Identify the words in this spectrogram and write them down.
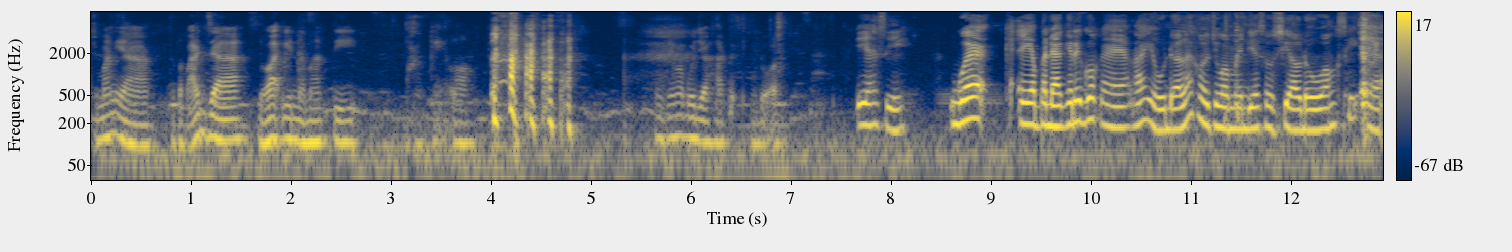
Cuman ya tetap aja doain dan mati. Pakai lo Intinya mah gue jahat doa iya sih. Gue kayak ya pada akhirnya gue kayak ah ya udahlah kalau cuma media sosial doang sih kayak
